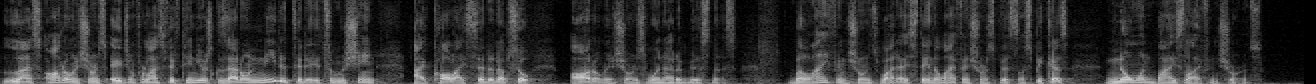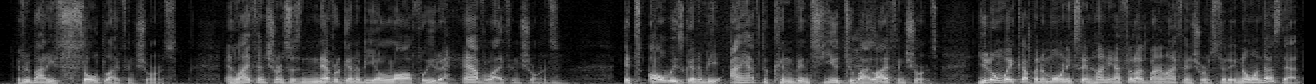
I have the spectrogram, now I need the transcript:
last auto insurance agent for the last 15 years because I don't need it today. It's a machine. I call, I set it up. So auto insurance went out of business. But life insurance, why did I stay in the life insurance business? Because no one buys life insurance. Everybody sold life insurance. And life insurance is never going to be a law for you to have life insurance. Mm-hmm. It's always going to be, I have to convince you to yes. buy life insurance. You don't wake up in the morning saying, honey, I feel like buying life insurance today. No one does that.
